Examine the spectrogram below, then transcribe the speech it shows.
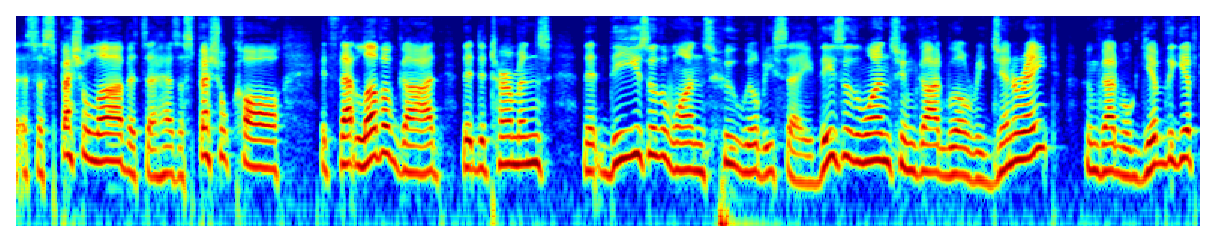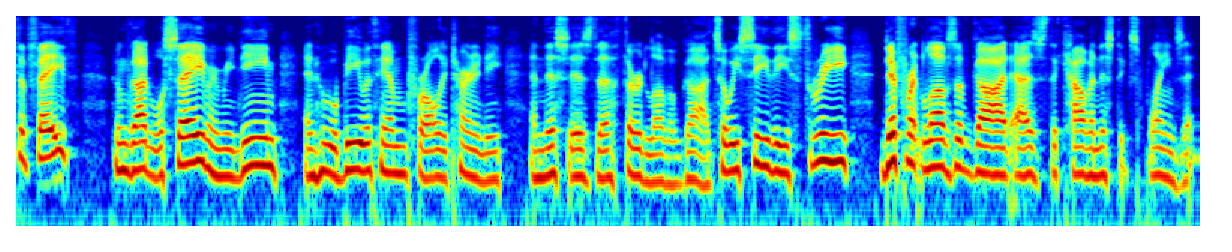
It's a special love. It has a special call. It's that love of God that determines that these are the ones who will be saved. These are the ones whom God will regenerate, whom God will give the gift of faith, whom God will save and redeem, and who will be with him for all eternity. And this is the third love of God. So we see these three different loves of God as the Calvinist explains it.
